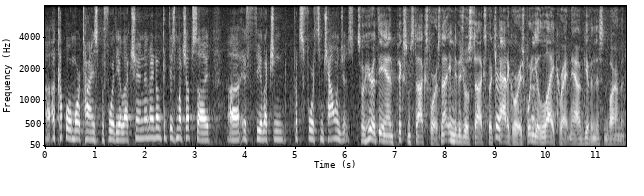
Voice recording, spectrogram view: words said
uh, a couple more times before the election, and I don't think there's much upside uh, if the election puts forth some challenges. So here at the end, pick some stocks for us, not individual stocks, but sure. categories. What sure. do you like right now, given this environment?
